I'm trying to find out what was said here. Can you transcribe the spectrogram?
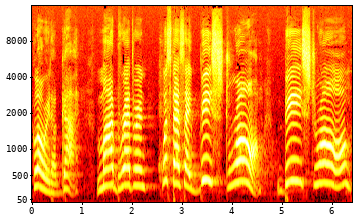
Glory to God. My brethren, what's that say? Be strong. Be strong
